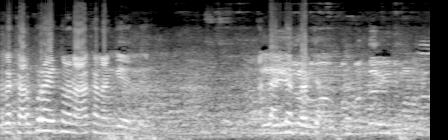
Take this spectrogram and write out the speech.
ಅದ್ರ ಕರ್ಪೂರ ಆಯ್ತು ನೋಡ ಹಾಕೋಣ ಹಂಗೆ ಅಲ್ಲಿ ಅಲ್ಲ ಅಲ್ಲೇ ಪ್ರತಿ ಬಂದವ್ರಿಗೆ ಇದು ಮಾಡೋದು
